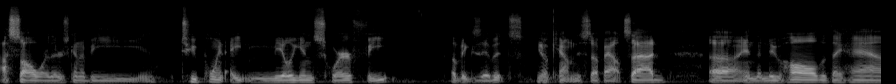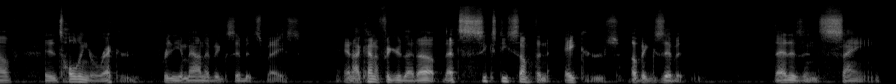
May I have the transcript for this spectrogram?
I saw where there's going to be 2.8 million square feet of exhibits, you know, counting this stuff outside uh, and the new hall that they have. It's holding a record for the amount of exhibit space. And I kind of figured that up. That's 60 something acres of exhibit. That is insane.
